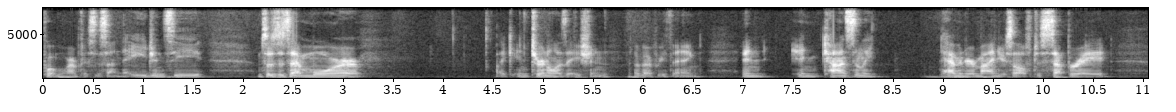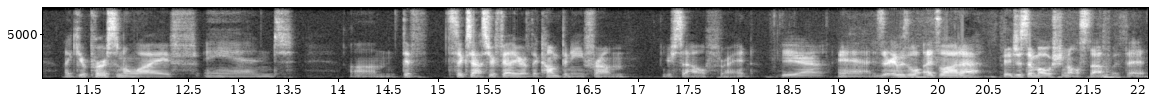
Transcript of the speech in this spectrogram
put more emphasis on the agency? And so it's just that more like internalization of everything and and constantly having to remind yourself to separate like your personal life and um, the f- success or failure of the company from yourself, right? Yeah, Yeah, it's- it was a- it's a lot of it's just emotional stuff with it.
